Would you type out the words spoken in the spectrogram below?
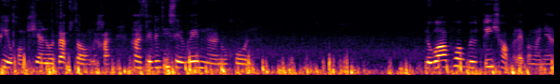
ผิวของเคียโนตแบบซองนะคะหาซื้อได้ที่เซเว่นนะทุกคน หรือว่าพวกบิวตี้ช็อปอะไรประมาณเนี้ย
